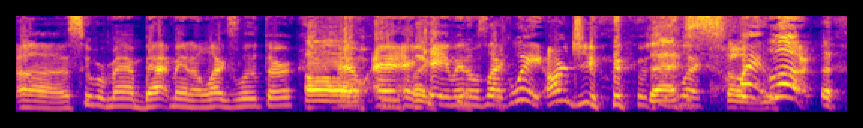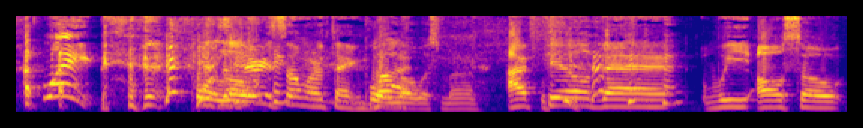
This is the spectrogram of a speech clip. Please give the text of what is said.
uh, Superman, Batman, and Lex Luthor, Oh, and, and- and my came in and was like, "Wait, aren't you?" It was That's just so like, good. "Wait, look, wait." it's a Lois. very similar thing. Poor but Lois, man. I feel that we also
